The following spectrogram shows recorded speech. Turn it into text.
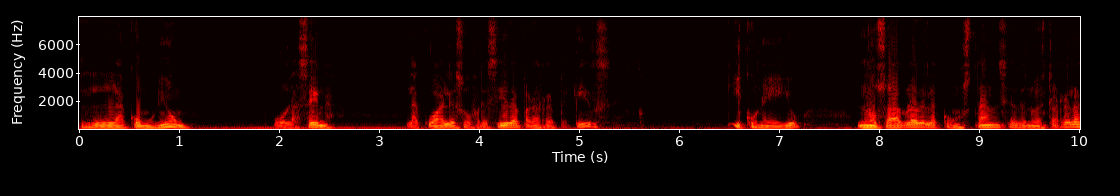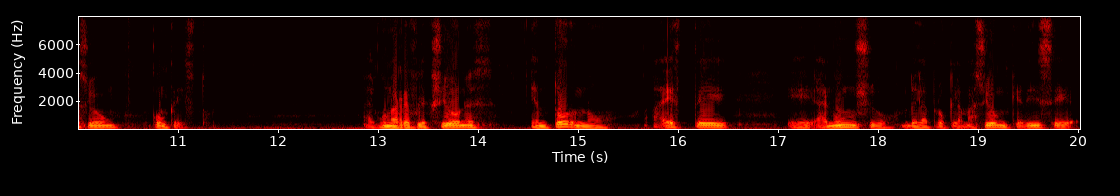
la comunión o la cena, la cual es ofrecida para repetirse. Y con ello nos habla de la constancia de nuestra relación con Cristo. Algunas reflexiones en torno a este eh, anuncio de la proclamación que dice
